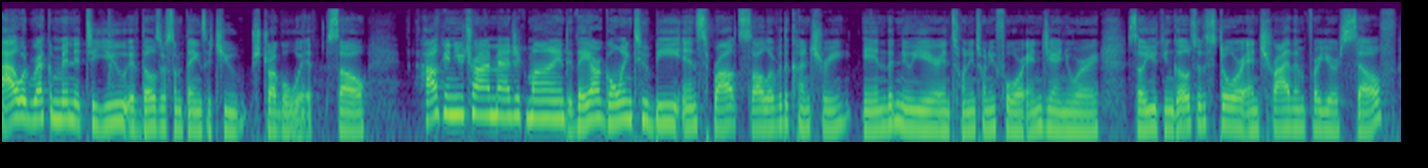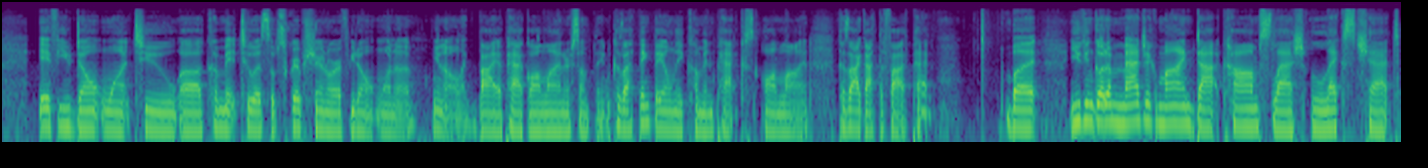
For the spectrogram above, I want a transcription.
I would recommend it to you if those are some things that you struggle with. So, how can you try Magic Mind? They are going to be in Sprouts all over the country in the new year in 2024 in January. So you can go to the store and try them for yourself if you don't want to uh, commit to a subscription or if you don't want to, you know, like buy a pack online or something. Because I think they only come in packs online because I got the five pack. But you can go to magicmind.com slash lexchat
